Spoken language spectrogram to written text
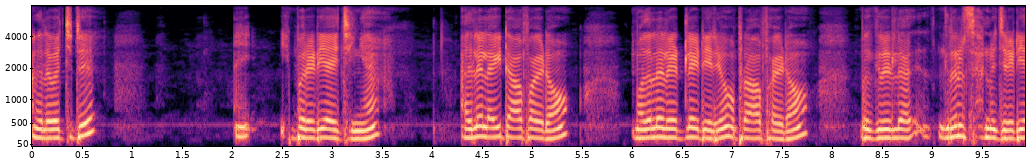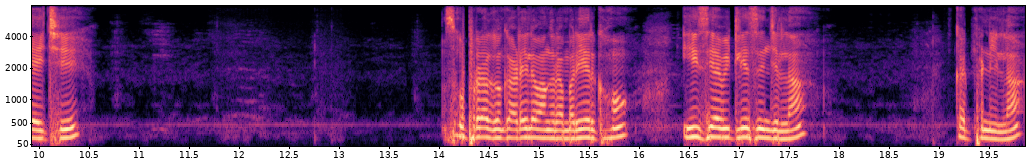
அதில் வச்சுட்டு இப்போ ரெடி ஆயிடுச்சிங்க. அதில் லைட் ஆஃப் ஆகிடும் முதல்ல ரெட் லைட் எரியும் அப்புறம் ஆஃப் ஆகிடும் இப்போ கிரில் கிரில் சாண்ட்விச் ரெடி ஆயிடுச்சு. சூப்பராக இருக்கும். கடையில் வாங்குகிற மாதிரியே இருக்கும். ஈஸியாக வீட்லேயே செஞ்சிடலாம். கட் பண்ணிடலாம்.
